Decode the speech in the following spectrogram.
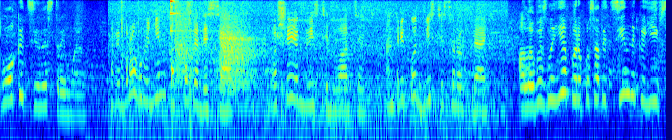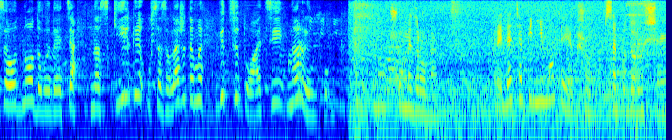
поки ціни стримує. Ребро грудинка 150, ошийок 220, антрикот 245. Але визнає, переписати цінники їй все одно доведеться. Наскільки усе залежатиме від ситуації на ринку. Ну, що ми зробимо? Прийдеться піднімати, якщо все подорожчає.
